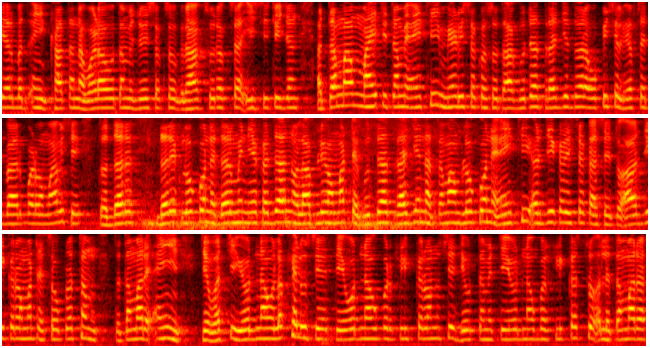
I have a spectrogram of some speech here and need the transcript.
ત્યારબાદ અહીં ખાતાના વડાઓ તમે જોઈ શકશો, ગ્રાહક સુરક્ષા ઈ સિટીઝન આ તમામ માહિતી તમે અહીંથી મેળવી શકો છો. તો આ ગુજરાત રાજ્ય દ્વારા ઓફિશિયલ વેબસાઇટ બહાર પાડવામાં આવી છે. તો દર, દરેક લોકોને દર મહિને એક હજારનો લાભ લેવા માટે ગુજરાત રાજ્યના તમામ લોકોને અહીંથી અરજી કરી શકાશે. તો આ અરજી કરવા માટે સૌપ્રથમ તો તમારે અહીં જે વચ્ચે યોજનાઓ લખેલું છે, તે યોજના ઉપર ક્લિક કરવાનું છે. જેવું તમે તે યોજના ઉપર ક્લિક કરશો એટલે તમારા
